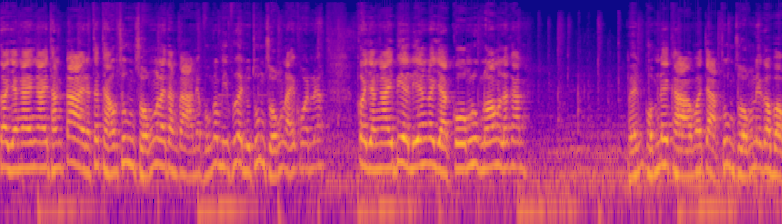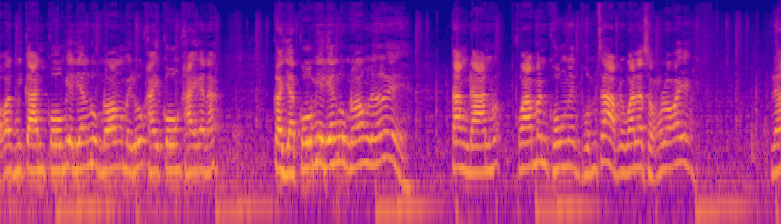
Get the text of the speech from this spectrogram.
ก็ยังไงไงทางใต้เนี่ยถ้าแถวทุ่งสงอะไรต่างๆเนี่ยผมก็มีเพื่อนอยู่ทุ่งสงหลายคนนะก็ยังไงเบี้ยเลี้ยงก็อย่าโกงลูกน้องแล้วกันเห็นผมได้ข่าวมาจากทุ่งสงเนี่ยก็บอกว่ามีการโกงเบี้ยเลี้ยงลูกน้องไม่รู้ใครโกงใครกันนะก็อย่าโกงเบี้ยเลี้ยงลูกน้องเลย ตั้งด่านความมั่นคงเนี่ยผมทราบในวันละสองร้อยนะ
